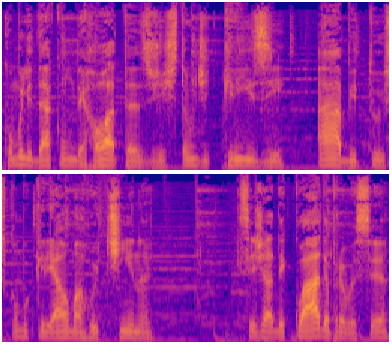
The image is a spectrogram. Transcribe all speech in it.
como lidar com derrotas, gestão de crise, hábitos, como criar uma rotina que seja adequada para você.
